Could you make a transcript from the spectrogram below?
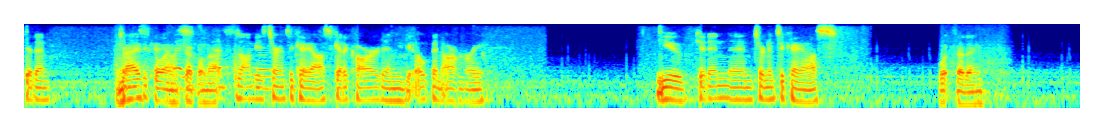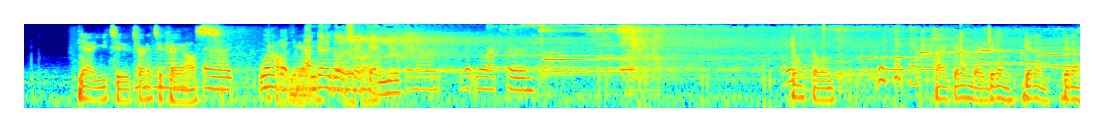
Get in. Turn Nice going. Triple Nuts. Zombies turn into chaos. Get a card and open armory. You get in and turn into chaos. What setting? Yeah, you too. Turn into 939, chaos. Uh, we'll Oh, get you. I'm gonna go check a nuke. 939. We'll get you out soon. Don't kill him. Alright, get in there. Get in. Get in. Get in.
